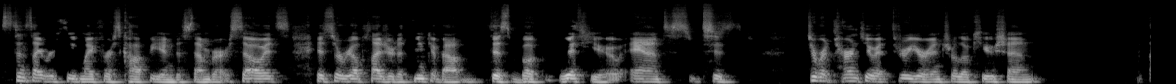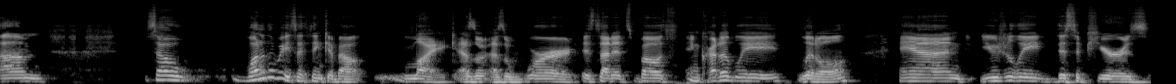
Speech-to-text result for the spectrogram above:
since I received my first copy in December. So it's it's a real pleasure to think about this book with you and to to return to it through your interlocution. Um, so one of the ways I think about like as a as a word is that it's both incredibly little and usually disappears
